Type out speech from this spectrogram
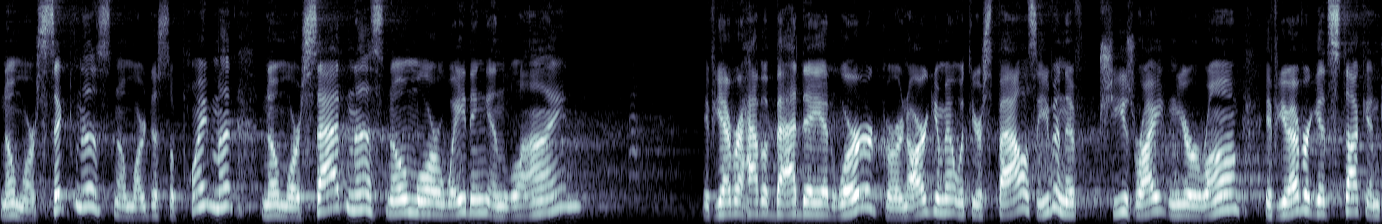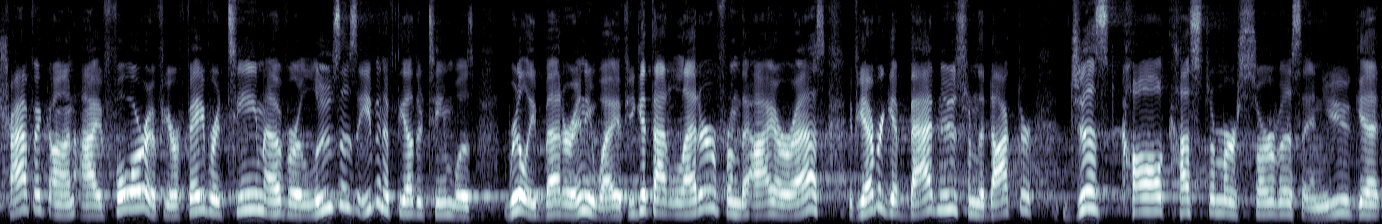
No more sickness, no more disappointment, no more sadness, no more waiting in line. If you ever have a bad day at work or an argument with your spouse, even if she's right and you're wrong, if you ever get stuck in traffic on I 4, if your favorite team ever loses, even if the other team was really better anyway, if you get that letter from the IRS, if you ever get bad news from the doctor, just call customer service and you get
